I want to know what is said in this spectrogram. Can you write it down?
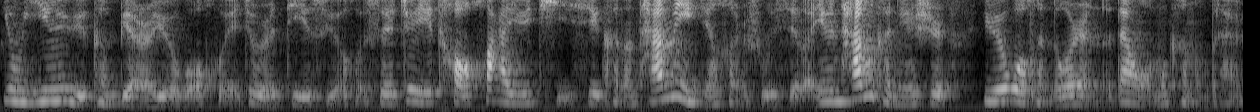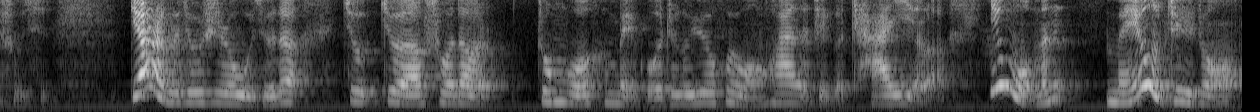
用英语跟别人约过会，就是第一次约会，所以这一套话语体系可能他们已经很熟悉了，因为他们肯定是约过很多人的，但我们可能不太熟悉。第二个就是我觉得就就要说到中国和美国这个约会文化的这个差异了，因为我们没有这种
